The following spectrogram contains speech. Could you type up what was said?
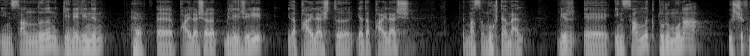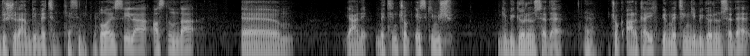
insanlığın genelinin Evet. e, paylaşabileceği ya da paylaştığı ya da paylaşması muhtemel bir e, insanlık durumuna ışık düşüren bir metin. Kesinlikle. Dolayısıyla aslında e, yani metin çok eskimiş gibi görünse de Evet. çok arkaik bir metin gibi görünse de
